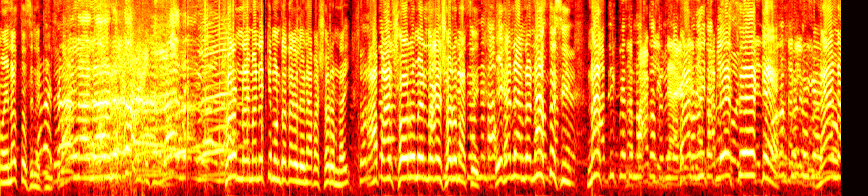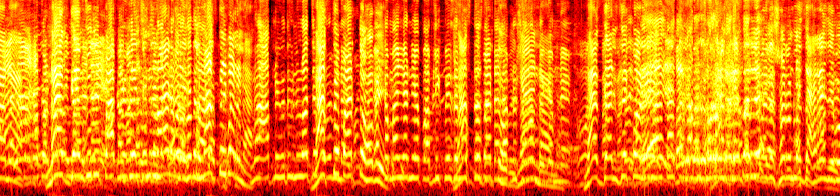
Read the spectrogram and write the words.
উদামাই নাচতেছি নাকি না না না না, না, না, না। সরম নাই মানে কেমন কথা বললেন আপার সরম নাই? আপার সরমের জায়গায় সরম আছে। এখানে আমরা নাচতেছি। নাচ পাবলিক প্লেসে কে? না। না না নাচ গান যদি পাবলিক প্লেসে না করে তাহলে নাচতেই পারে না। না আপনি কিন্তু কোনো লজ্জা নাচতে পারতে হবে। একটা মাইয়া নিয়ে পাবলিক পেজে নাচতে নাচতে পারতে হবে। না না। নাচ গান যে করে। সরম লজ্জা হারাই দেবো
